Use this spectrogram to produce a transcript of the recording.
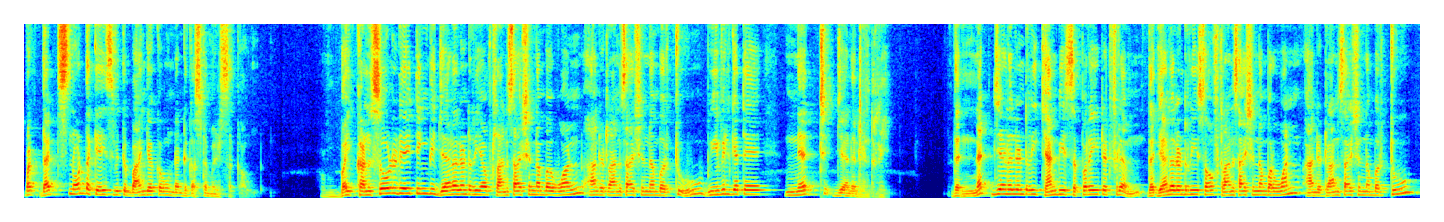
But that's not the case with the bank account and the customer's account. By consolidating the journal entry of transaction number 1 and transaction number 2, we will get a net journal entry. The net journal entry can be separated from the journal entries of transaction number 1 and transaction number 2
